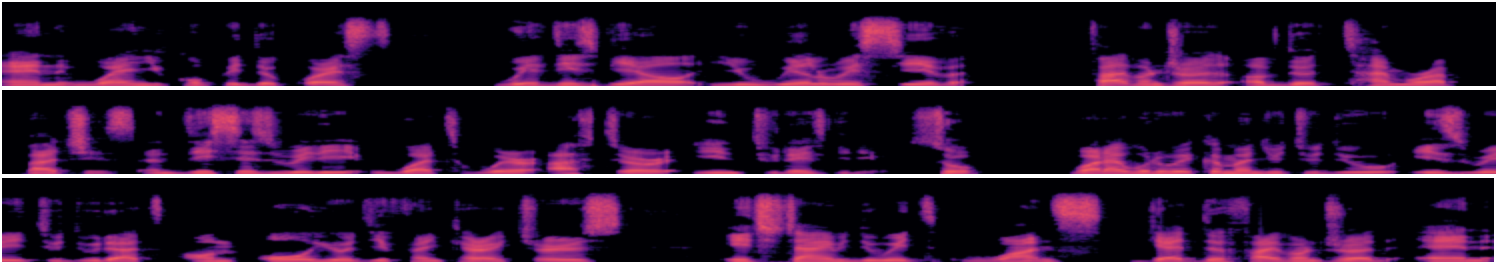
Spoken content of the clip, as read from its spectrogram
And when you complete the quest with this vial, you will receive 500 of the time warp badges. And this is really what we're after in today's video. So what I would recommend you to do is really to do that on all your different characters. Each time do it once, get the 500 and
